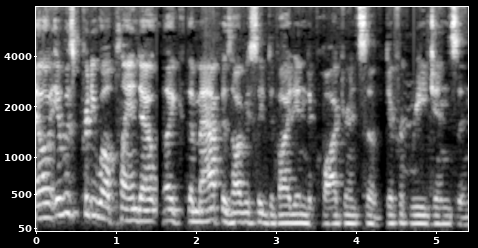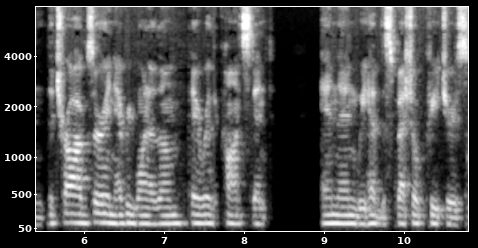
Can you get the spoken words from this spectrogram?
no, it was pretty well planned out. Like the map is obviously divided into quadrants of different regions, and the trogs are in every one of them. They were the constant. And then we had the special creatures.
